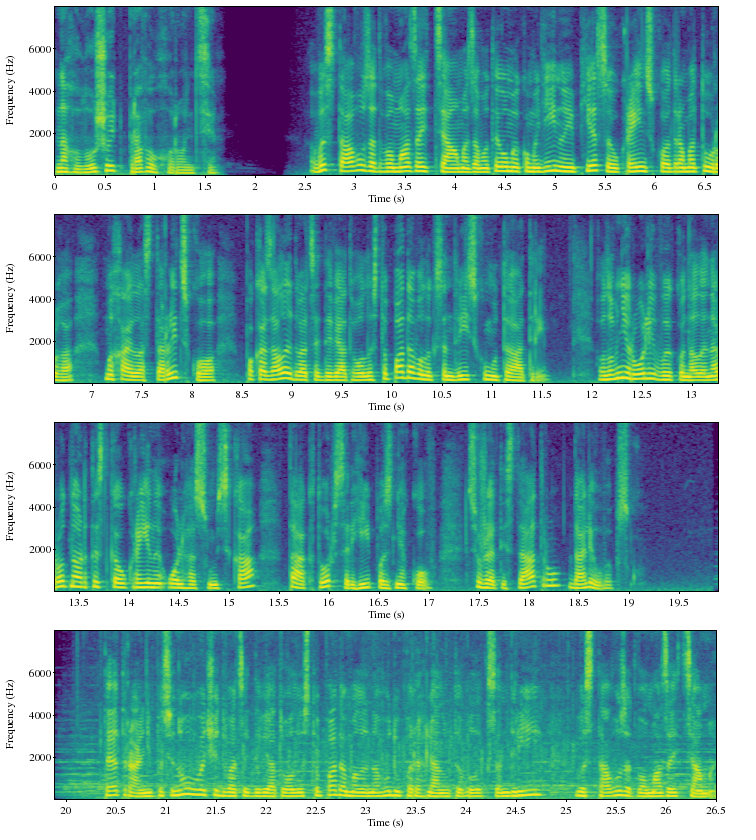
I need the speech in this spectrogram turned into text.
наголошують правоохоронці. Виставу за двома зайцями за мотивами комедійної п'єси українського драматурга Михайла Старицького показали 29 листопада в Олександрійському театрі. Головні ролі виконали народна артистка України Ольга Сумська та актор Сергій Позняков. Сюжет із театру далі у випуску. Театральні поціновувачі 29 листопада мали нагоду переглянути в Олександрії виставу за двома зайцями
